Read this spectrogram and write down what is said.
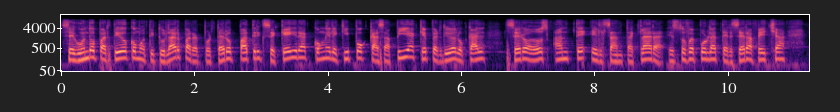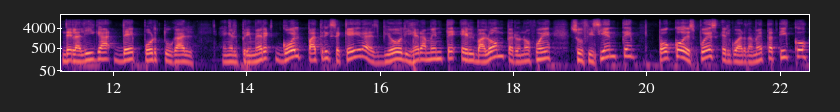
Segundo partido como titular para el portero Patrick Sequeira con el equipo Casapía que perdió de local 0 a 2 ante el Santa Clara. Esto fue por la tercera fecha de la Liga de Portugal. En el primer gol, Patrick Sequeira desvió ligeramente el balón, pero no fue suficiente poco después, el guardameta Tico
